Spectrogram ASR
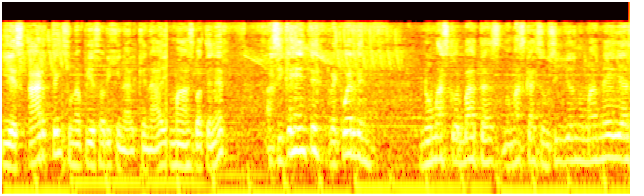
y es arte, es una pieza original que nadie más va a tener. Así que gente, recuerden, no más corbatas, no más calzoncillos, no más medias,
